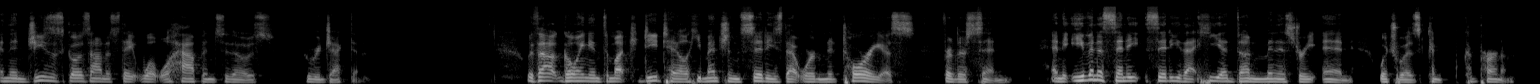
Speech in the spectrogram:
And then Jesus goes on to state what will happen to those who reject him. Without going into much detail, he mentions cities that were notorious for their sin, and even a city, city that he had done ministry in, which was Capernaum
